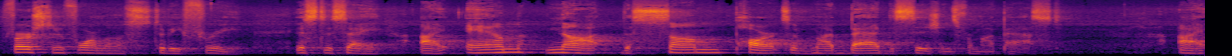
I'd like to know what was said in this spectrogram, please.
first and foremost, to be free, is to say, I am not the sum parts of my bad decisions from my past. I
